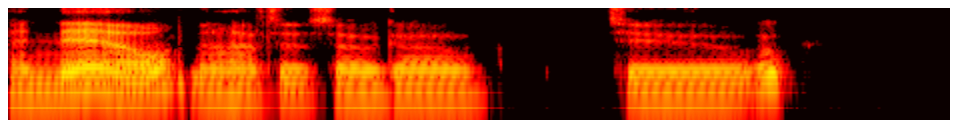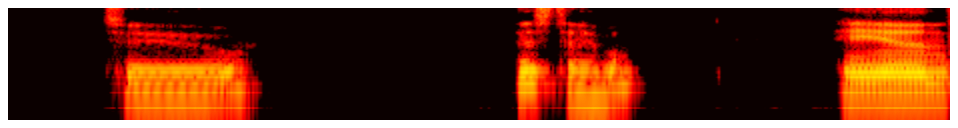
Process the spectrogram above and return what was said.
And now, then I'll have to, so go to, oh, to this table. And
